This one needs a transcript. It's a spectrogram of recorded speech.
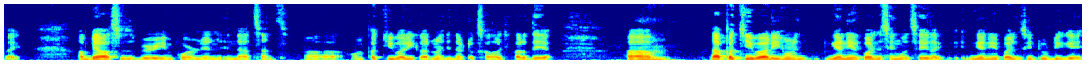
like abhyas is very important in in that sense uh on 25 ਵਾਰੀ ਕਰਨਾ ਜਿੱਦਾਂ ਟਕਸਾਲ ਚ ਕਰਦੇ ਆ um Mhm. that 25 ਵਾਰੀ ਹੁਣ ਗਿਆਨੀ ਹਰਭਜਨ ਸਿੰਘ would say like ਗਿਆਨੀ ਹਰਭਜਨ ਸਿੰਘ ਟੂਡੀ ਗਏ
